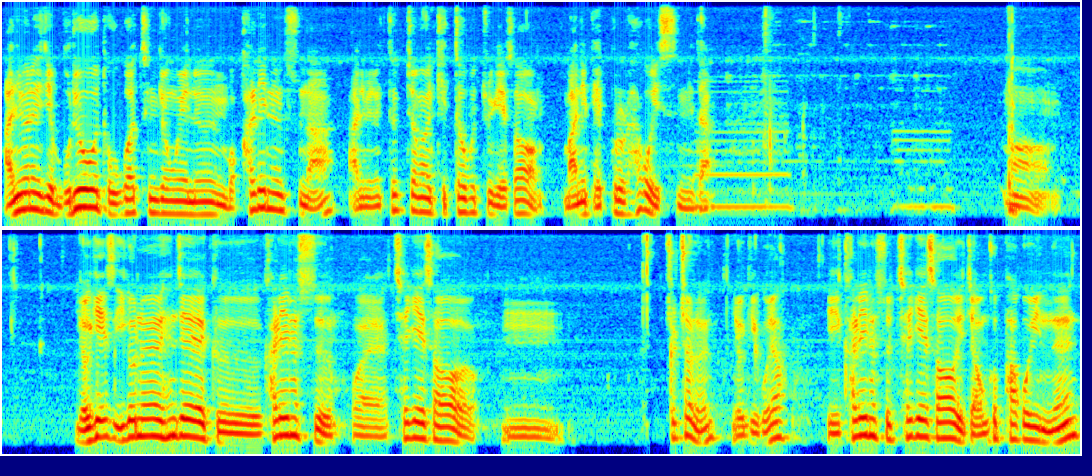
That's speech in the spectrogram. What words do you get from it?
아니면 이제 무료 도구 같은 경우에는 뭐 칼리눅스나 아니면 특정한 GitHub 쪽에서 많이 배포를 하고 있습니다. 어, 여기에서 이거는 현재 그 Kali Linux 책에서 음, 출처는 여기고요. 이 Kali Linux 책에서 이제 언급하고 있는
